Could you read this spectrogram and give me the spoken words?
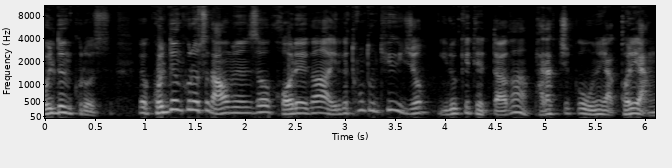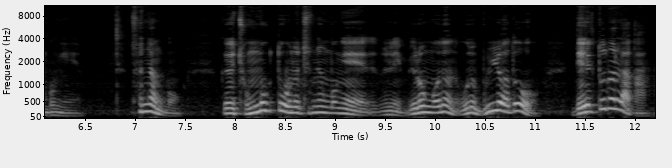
골든 크로스. 그러니까 골든 크로스 나오면서 거래가 이렇게 통통 튀기죠. 이렇게 됐다가 바닥 찍고 오늘 약- 거래 양봉이에요. 천양봉. 그 종목도 오늘 천양봉에 눌림. 이런 거는 오늘 물려도 내일 또 날라가.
